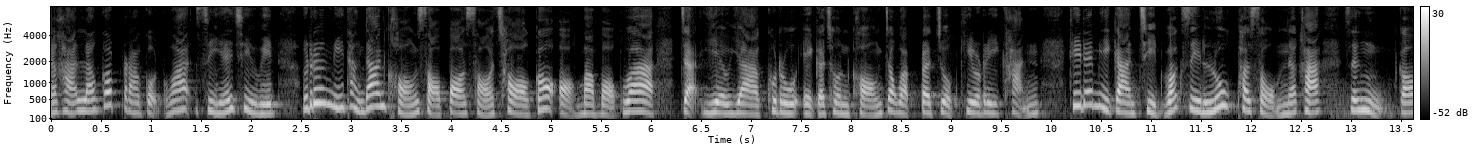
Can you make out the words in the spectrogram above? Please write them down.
นะคะแล้วก็ปรากฏว่าเสียชีวิต เรื่องนี้ทางด้านของสอปสอชอก็ออกมาบอกว่าจะเยียวยาครูเอกชนของจังหวัดประจวบคีรีขันธ์ที่ได้มีการฉีดวัคซีนลูกผสมนะคะซึ่งก็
